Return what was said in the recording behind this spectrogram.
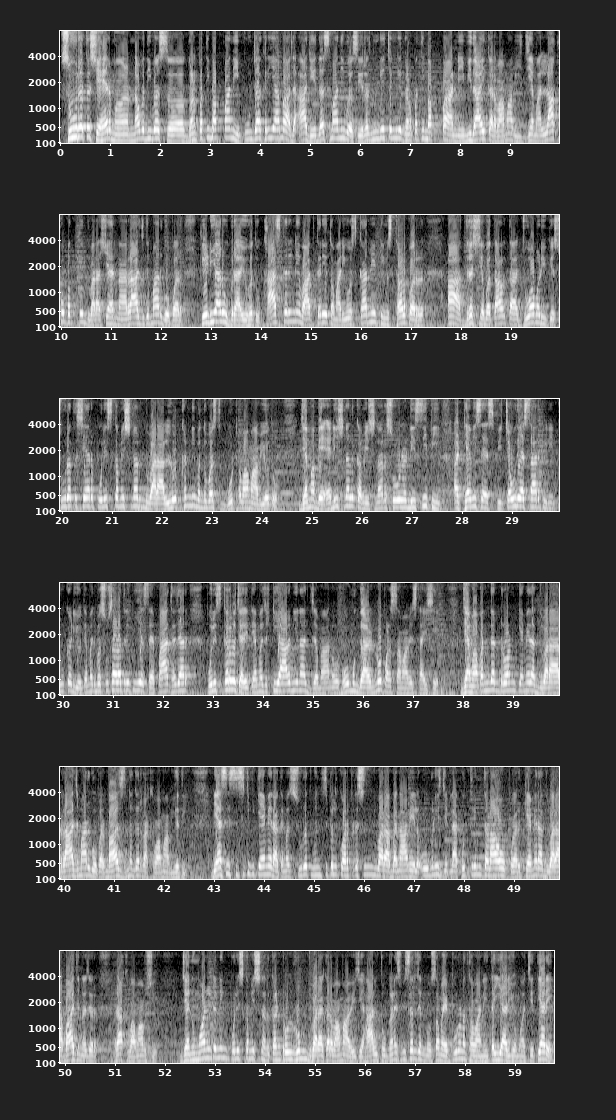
સુરત શહેરમાં નવ દિવસ ગણપતિ બાપ્પાની પૂજા કર્યા બાદ આજે દસમા દિવસે રંગેચંગે ગણપતિ બાપ્પાની વિદાય કરવામાં આવી, જેમાં લાખો ભક્તો દ્વારા શહેરના રાજમાર્ગો પર કેડિયારું ઉભરાયું હતું. ખાસ કરીને વાત કરીએ તમારી ઓસ્કારની ટીમ સ્થળ પર આ દ્રશ્ય બતાવતા જોવા મળ્યું કે સુરત શહેર પોલીસ કમિશનર દ્વારા લોખંડી બંદોબસ્ત ગોઠવવામાં આવ્યો હતો, જેમાં બે એડિશનલ કમિશનર, સોળ ડીસીપી, અઠ્યાવીસ એસપી, ચૌદ એસઆરપીની ટુકડીઓ તેમજ બસો સાડત્રીસ પીએસએ પાંચ હજાર પોલીસ કર્મચારી તેમજ ટીઆરબીના જવાનો હોમગાર્ડનો પણ સમાવેશ થાય છે, જેમાં પંદર ડ્રોન કેમેરા દ્વારા રાજમાર્ગો પર બાઝનગર રાખવામાં આવી હતી. બ્યાસી સીસીટીવી કેમેરા તેમજ સુરત મ્યુનિસિપલ કોર્પોરેશન દ્વારા બનાવેલ ઓગણીસ જેટલા કૃત્રિમ તળાવો પર કેમેરા દ્વારા બાજ નજર રાખવામાં આવશે. જેનું monitoring police commissioner control room દ્વારા કરવામાં આવે છે. હાલ તો ગણેશ વિસર્જનનો સમય પૂર્ણ થવાની તૈયારીઓમાં છે. ત્યારે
